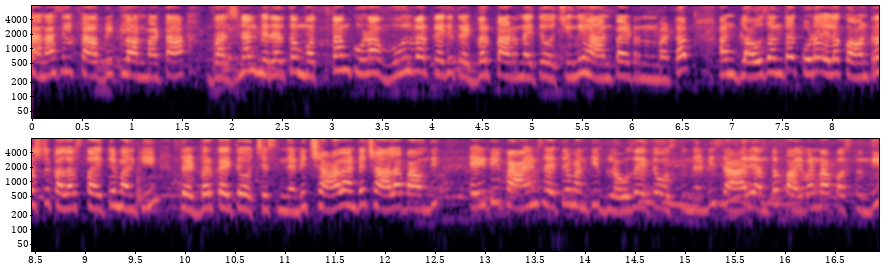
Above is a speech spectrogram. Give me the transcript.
సనా సిల్క్ ఫ్యాబ్రిక్లో అనమాట ఒరిజినల్ మిర్రర్తో మొత్తం కూడా వూల్ వర్క్ అయితే థ్రెడ్ వర్క్ ప్యాటర్న్ అయితే వచ్చింది. హ్యాండ్ ప్యాటర్న్ అనమాట అండ్ బ్లౌజ్ అంతా కూడా ఇలా కాంట్రాస్ట్ కలర్స్తో అయితే మనకి థ్రెడ్ వర్క్ అయితే వచ్చేసిందండి. చాలా అంటే చాలా బాగుంది. ఎయిటీ పాయింట్స్ అయితే మనకి బ్లౌజ్ అయితే వస్తుందండి. శారీ అంతా ఫైవ్ అండ్ హాఫ్ వస్తుంది.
